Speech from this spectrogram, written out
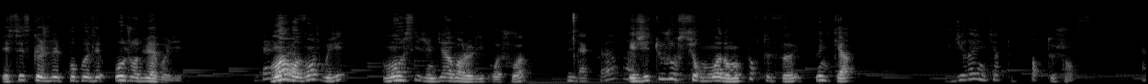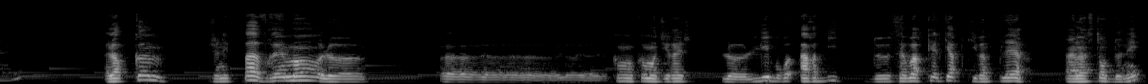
Et c'est ce que je vais proposer aujourd'hui à Brigitte. Moi, en revanche, Brigitte, moi aussi, j'aime bien avoir le libre choix. D'accord. Et j'ai toujours sur moi, dans mon portefeuille, une carte. Je dirais une carte porte-chance. Ah oui? Alors comme je n'ai pas vraiment le, euh, le- comment, comment dirais-je le libre arbitre de savoir quelle carte qui va me plaire à l'instant donné,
